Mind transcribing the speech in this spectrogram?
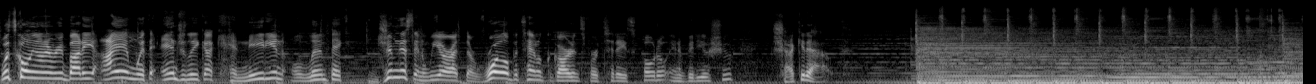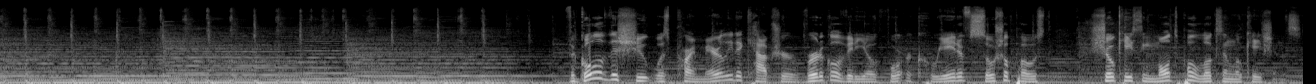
What's going on everybody? I am with Anjelika, Canadian Olympic gymnast, and we are at the Royal Botanical Gardens for today's photo and video shoot. Check it out. The goal of this shoot was primarily to capture vertical video for a creative social post showcasing multiple looks and locations.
